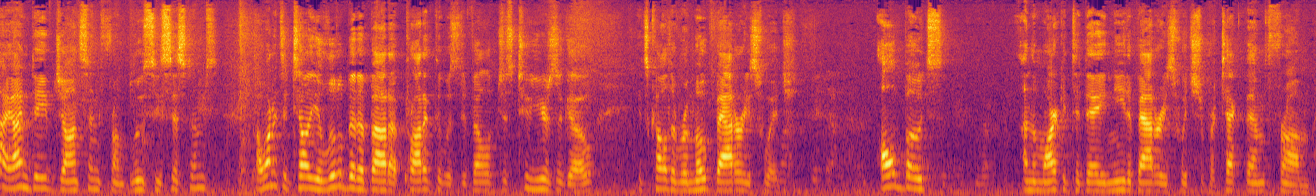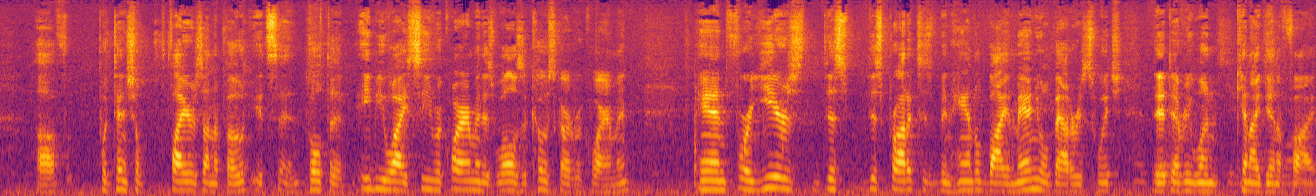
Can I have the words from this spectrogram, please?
Hi, I'm Dave Johnson from Blue Sea Systems. I wanted to tell you a little bit about a product that was developed just two years ago. It's called a remote battery switch. All boats on the market today need a battery switch to protect them from uh, potential fires on a boat. It's a, both an ABYC requirement as well as a Coast Guard requirement. And for years, this, this product has been handled by a manual battery switch that everyone can identify.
